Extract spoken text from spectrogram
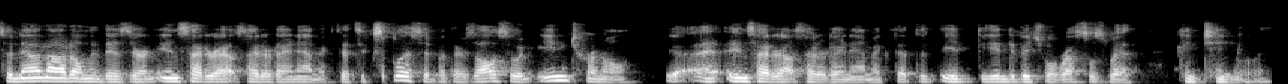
So now not only is there an insider outsider dynamic that's explicit, but there's also an internal uh, insider outsider dynamic that the, the individual wrestles with continually.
